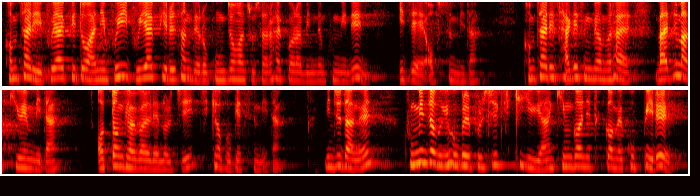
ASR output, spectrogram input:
검찰이 VIP도 아닌 VVIP를 상대로 공정한 조사를 할 거라 믿는 국민은 이제 없습니다. 검찰이 자기 증명을 할 마지막 기회입니다. 어떤 결과를 내놓을지 지켜보겠습니다. 민주당은 국민적 의혹을 불식시키기 위한 김건희 특검의 고삐를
